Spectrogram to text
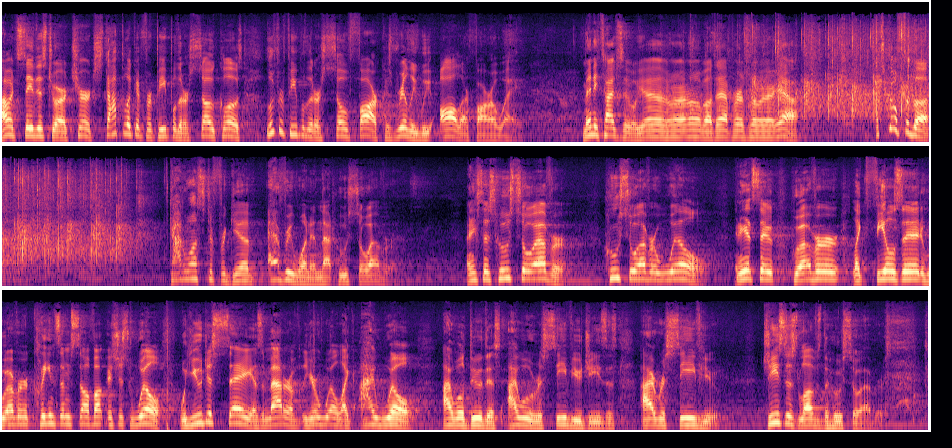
I would say this to our church stop looking for people that are so close. Look for people that are so far, because really we all are far away. Many times they say, well, yeah, I don't know about that person over there. Yeah. Let's go for the. God wants to forgive everyone in that whosoever. And he says, whosoever, whosoever will. And he didn't say whoever like feels it, whoever cleans himself up. It's just will. Will you just say, as a matter of your will, like I will I will do this. I will receive you, Jesus. I receive you. Jesus loves the whosoever's.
